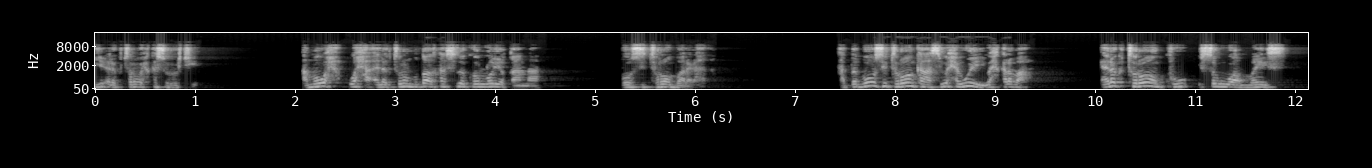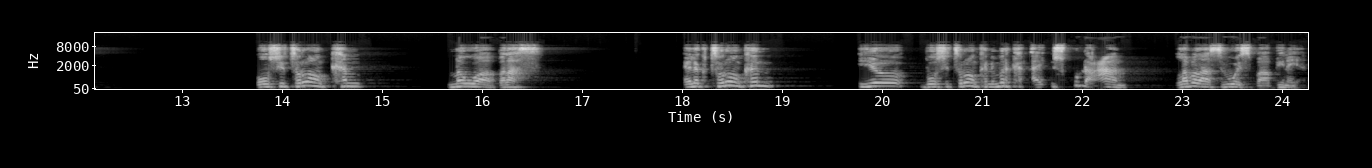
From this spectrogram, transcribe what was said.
iyo electron wax ka soo horjeeda. Ama wax waxa electron mudaadka sidoo kale loo yaqaanaa positron baa la yidhahdaa. Hadda positronkaasi waxa weeye wax kale maaha electronku isagu waa minus positronkan na waa balas. Electronkan iyo positronkani marka ay isku dhacaan labadaasiba way isbaabinayaan.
